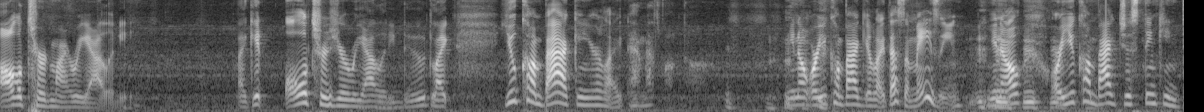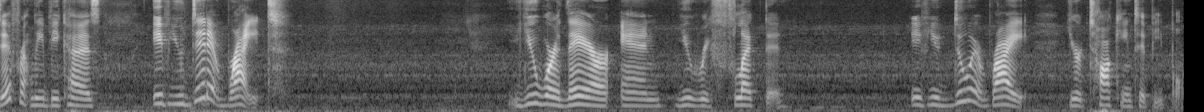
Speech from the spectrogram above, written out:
altered my reality." Like it alters your reality, dude. Like you come back and you're like, "Damn, that's fucked up." You know, or you come back, you're like, "That's amazing." You know, or you come back just thinking differently because if you did it right, you were there and you reflected. If you do it right, you're talking to people.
